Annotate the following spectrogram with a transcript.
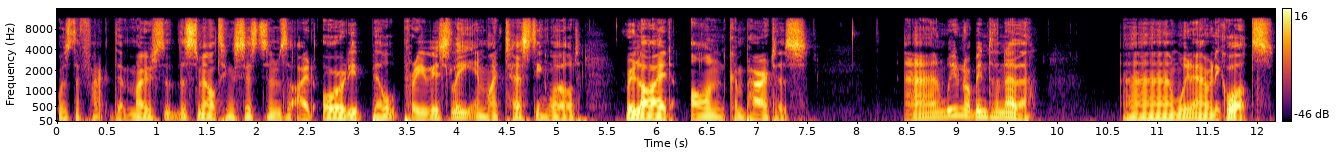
was the fact that most of the smelting systems that I'd already built previously in my testing world relied on comparators. And we've not been to the nether. And we don't have any quartz.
